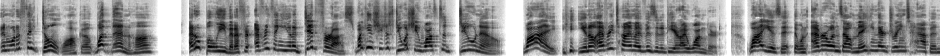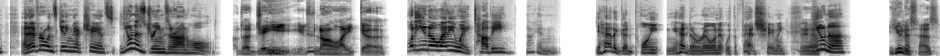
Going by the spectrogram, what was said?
And what if they don't, Wakka? What then, huh? I don't believe it. After everything Yuna did for us, why can't she just do what she wants to do now? Why? You know, every time I visited here, I wondered why is it that when everyone's out making their dreams happen and everyone's getting their chance, Yuna's dreams are on hold? The G, you know, like, uh. What do you know anyway, Tubby? Fucking, you had a good point, and you had to ruin it with the fat shaming. Yeah. Yuna, Yuna says,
